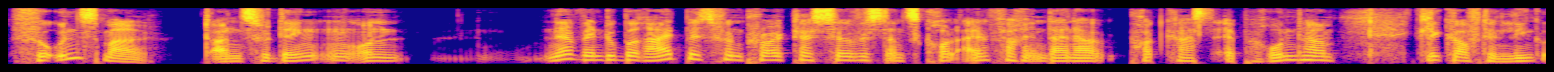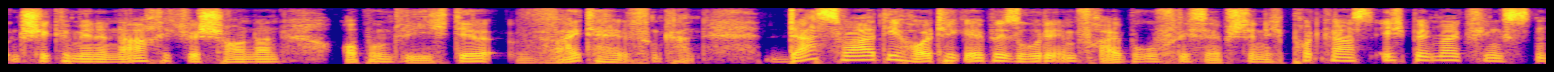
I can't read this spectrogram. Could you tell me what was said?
für uns mal anzudenken und ne, wenn du bereit bist für einen Project Service, dann scroll einfach in deiner Podcast-App runter, klicke auf den Link und schicke mir eine Nachricht. Wir schauen dann, ob und wie ich dir weiterhelfen kann. Das war die heutige Episode im Freiberuflich Selbstständig Podcast. Ich bin Mike Pfingsten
